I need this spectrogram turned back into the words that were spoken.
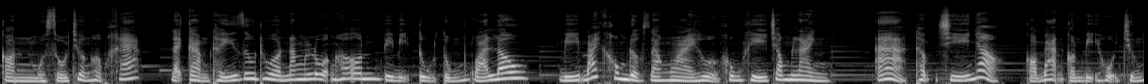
Còn một số trường hợp khác lại cảm thấy dư thừa năng lượng hơn vì bị tủ túng quá lâu, bí bách không được ra ngoài hưởng không khí trong lành. À, thậm chí nhở, có bạn còn bị hội chứng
